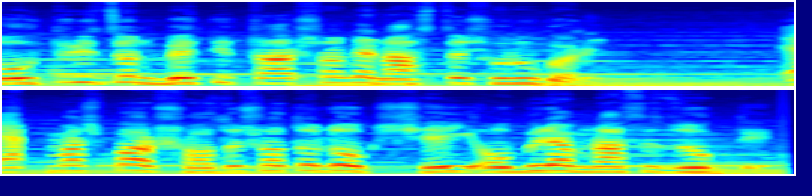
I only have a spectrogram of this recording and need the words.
চৌত্রিশ জন ব্যক্তি তার সঙ্গে নাচতে শুরু করে। এক মাস পর শত শত লোক সেই অবিরাম নাচে যোগ দেয়।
